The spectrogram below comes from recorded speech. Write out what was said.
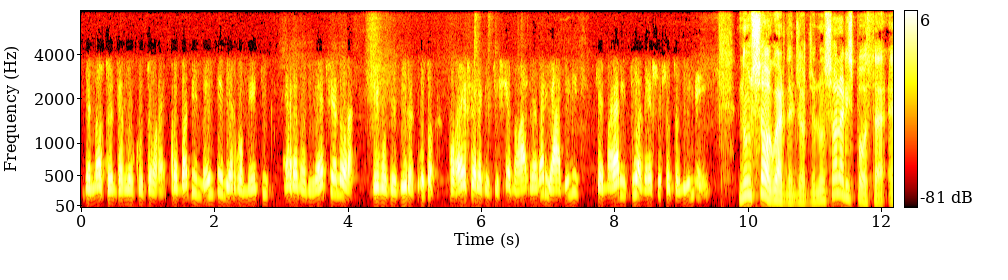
del nostro interlocutore. Probabilmente gli argomenti erano diversi, allora devo dedurre questo, può essere che ci siano altri delle variabili che magari tu adesso sottolinei. Non so, guarda Giorgio, non so la risposta. Eh,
